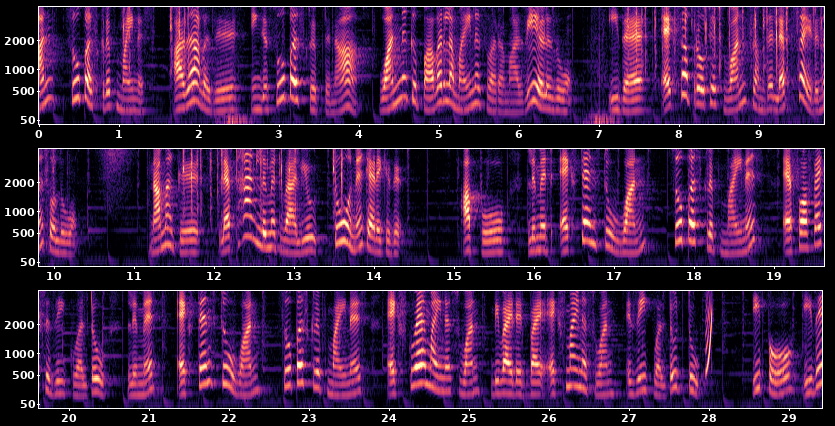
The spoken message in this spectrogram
one superscript minus அதாவது இங்கே சூப்பர் ஸ்கிரிப்ட்னா ஒன்னுக்கு பவரில் மைனஸ் வர மாதிரி எழுதுவோம். இதை x approaches one from the left சைடுன்னு சொல்லுவோம். நமக்கு லெஃப்ட் ஹேண்ட் லிமிட் வேல்யூ டூன்னு கிடைக்குது. அப்போது limit x tends to one superscript minus f of x is equal to limit x tends to 1 superscript minus x square minus 1 divided by x minus 1 is equal to 2. இப்போ இதே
